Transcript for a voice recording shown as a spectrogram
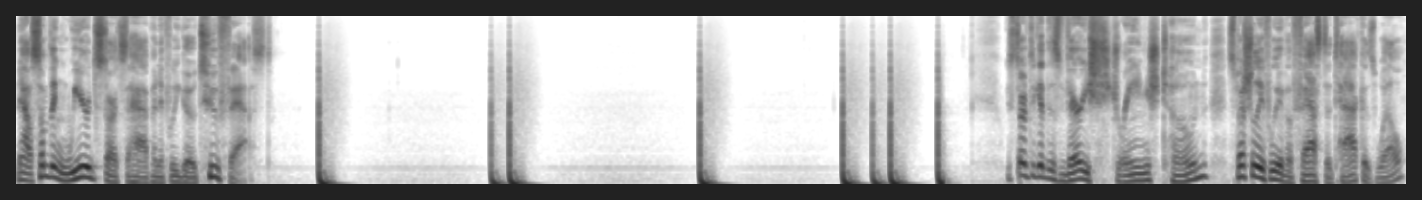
Now, something weird starts to happen if we go too fast. We start to get this very strange tone, especially if we have a fast attack as well.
